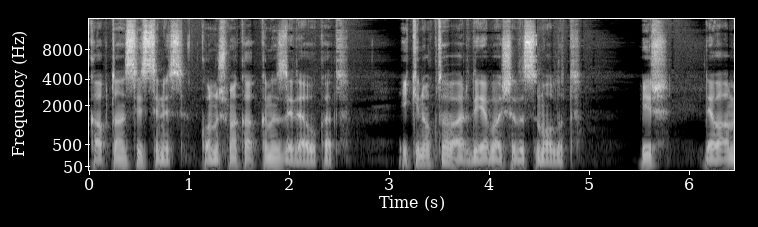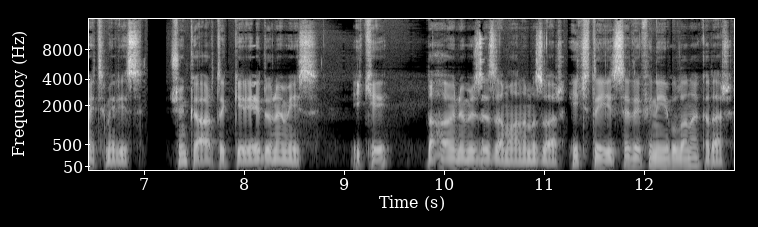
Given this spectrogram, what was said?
Kaptan sizsiniz, konuşmak hakkınız dedi avukat. İki nokta var diye başladı Smollett. Bir, devam etmeliyiz. Çünkü artık geriye dönemeyiz. İki, daha önümüzde zamanımız var. Hiç değilse defineyi bulana kadar.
